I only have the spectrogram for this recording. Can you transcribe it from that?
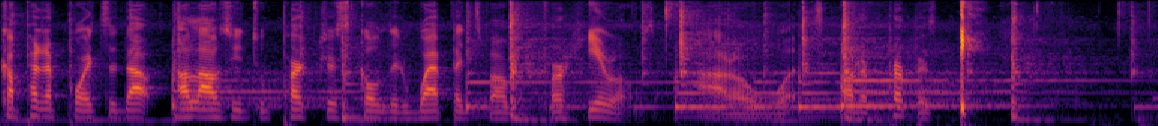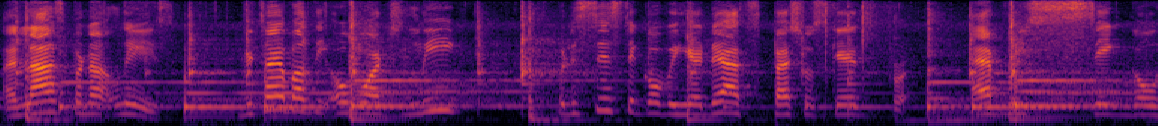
competitive points and that allows you to purchase golden weapons from for heroes. I don't know what other purpose. and last but not least, if you talk about the Overwatch League, but the Statistic over here, they have special skins for every single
